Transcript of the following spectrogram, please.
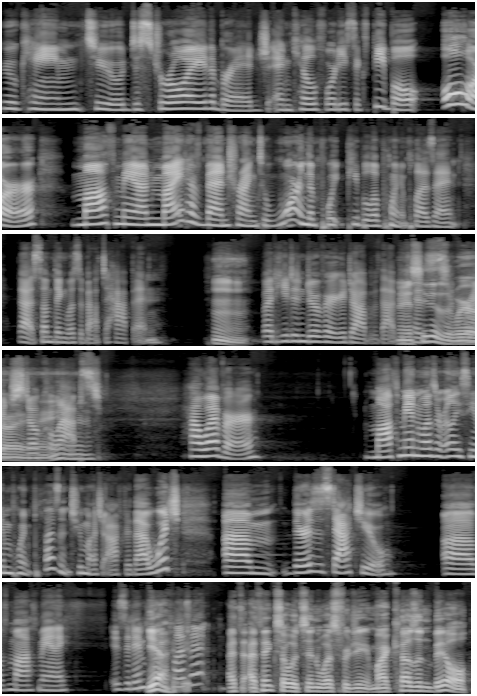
who came to destroy the bridge and kill 46 people, or Mothman might have been trying to warn the po- people of Point Pleasant that something was about to happen. Hmm. But he didn't do a very good job of that because see, this the bridge still collapsed. However, Mothman wasn't really seen in Point Pleasant too much after that, which um, there is a statue of Mothman. Is it in Yeah, Point Pleasant? I, th- I think so. It's in West Virginia. My cousin Bill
